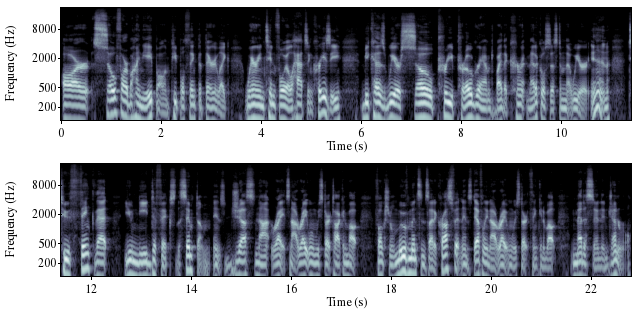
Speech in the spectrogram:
are so far behind the eight ball, and people think that they're like wearing tinfoil hats and crazy because we are so pre-programmed by the current medical system that we are in to think that you need to fix the symptom. It's just not right. It's not right when we start talking about functional movements inside of CrossFit, and it's definitely not right when we start thinking about medicine in general.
